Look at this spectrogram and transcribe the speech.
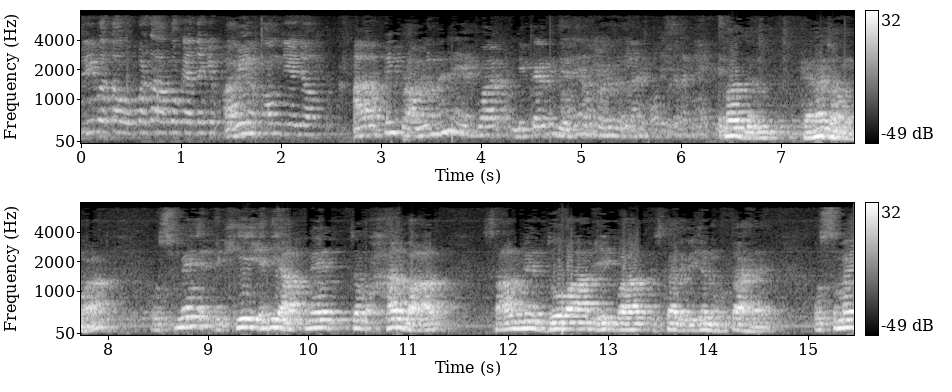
ट्री बचाओ ऊपर से आपको कहते हैं कि फॉर्म अभी- फॉर्म दिए जाओ। आप अपनी प्रॉब्लम है ना एक बार लिख कर भी दे मैं। कहना चाहूँगा उसमें देखिए यदि आपने जब हर बार साल में दो बार एक बार इसका रिवीजन होता है उस समय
